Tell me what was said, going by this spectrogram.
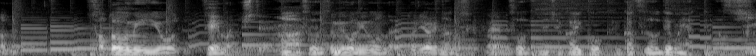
あの、里海をテーマにして、ああ、そうですね。海ゴミ問題を取り上げてますけどね。そうですね。社会貢献活動でもやってますし。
